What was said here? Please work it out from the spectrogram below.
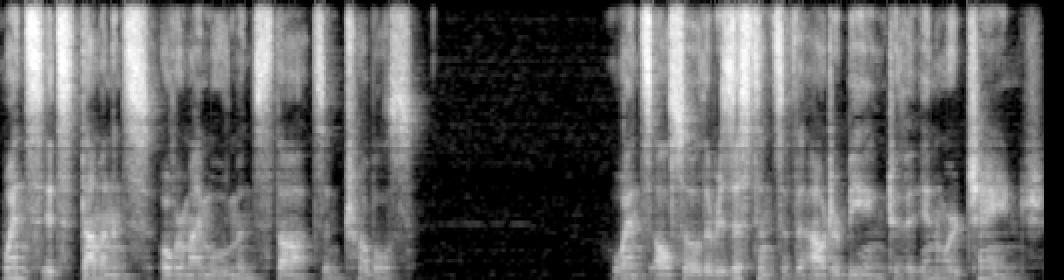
Whence its dominance over my movements, thoughts, and troubles? Whence also the resistance of the outer being to the inward change.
